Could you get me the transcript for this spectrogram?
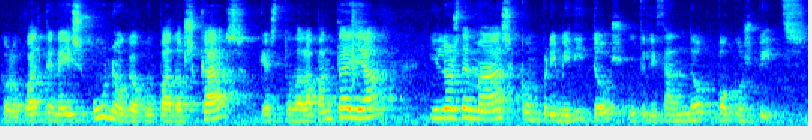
Con lo cual tenéis uno que ocupa 2K, que es toda la pantalla, y los demás comprimiditos utilizando pocos bits.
